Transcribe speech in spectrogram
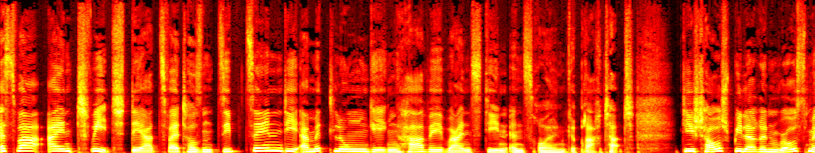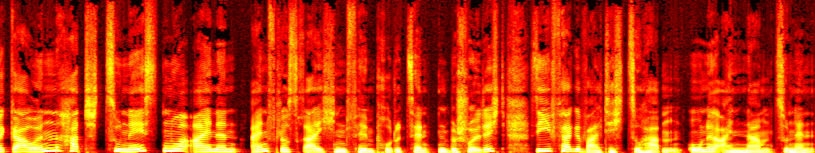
Es war ein Tweet, der 2017 die Ermittlungen gegen Harvey Weinstein ins Rollen gebracht hat. Die Schauspielerin Rose McGowan hat zunächst nur einen einflussreichen Filmproduzenten beschuldigt, sie vergewaltigt zu haben, ohne einen Namen zu nennen.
